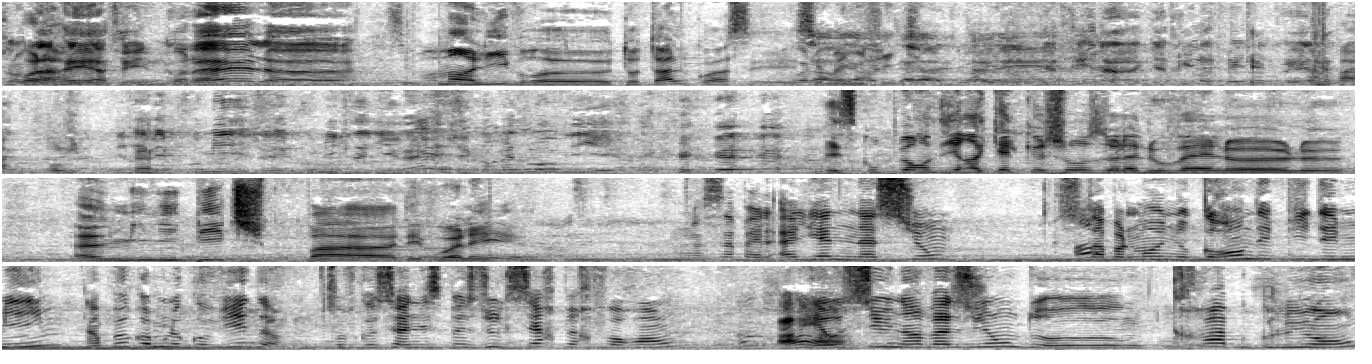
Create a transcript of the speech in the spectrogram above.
Jean Voilà, Barré a fait une voilà. nouvelle. euh, C'est vraiment un livre euh, total, quoi. C'est magnifique. Catherine, Catherine a fait une nouvelle. J'avais promis, que je la dirais et j'ai complètement oublié. Est-ce qu'on peut en dire quelque chose de la nouvelle, euh, le, un mini pitch pour pas dévoiler? Ça s'appelle Alien Nation. C'est simplement une grande épidémie, un peu comme le Covid, sauf que c'est une espèce d'ulcère perforant Ah. et aussi une invasion de crabes gluants.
